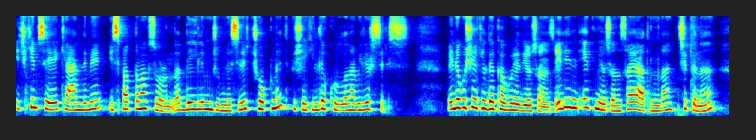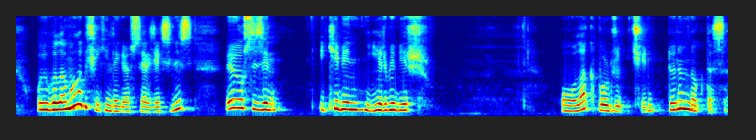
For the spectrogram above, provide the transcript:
Hiç kimseye kendimi ispatlamak zorunda değilim cümlesini çok net bir şekilde kullanabilirsiniz. Beni bu şekilde kabul ediyorsanız, edin etmiyorsanız hayatımdan çıkını uygulamalı bir şekilde göstereceksiniz. Ve bu sizin 2021 Oğlak Burcu için dönüm noktası.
